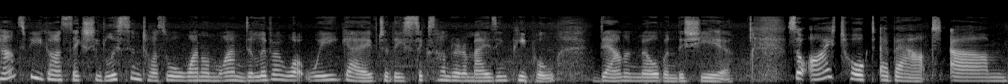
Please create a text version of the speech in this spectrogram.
chance for you guys to actually listen to us all one on one, deliver what we gave to these 600 amazing people down in Melbourne this year. So I talked about um,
